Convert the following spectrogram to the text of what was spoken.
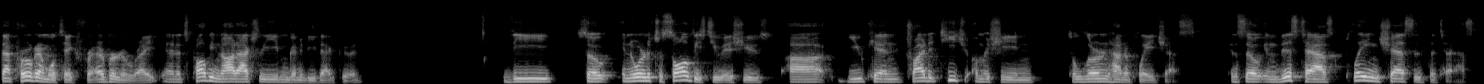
that program will take forever to write, and it's probably not actually even going to be that good. The, so in order to solve these two issues, uh, you can try to teach a machine to learn how to play chess. And so in this task, playing chess is the task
